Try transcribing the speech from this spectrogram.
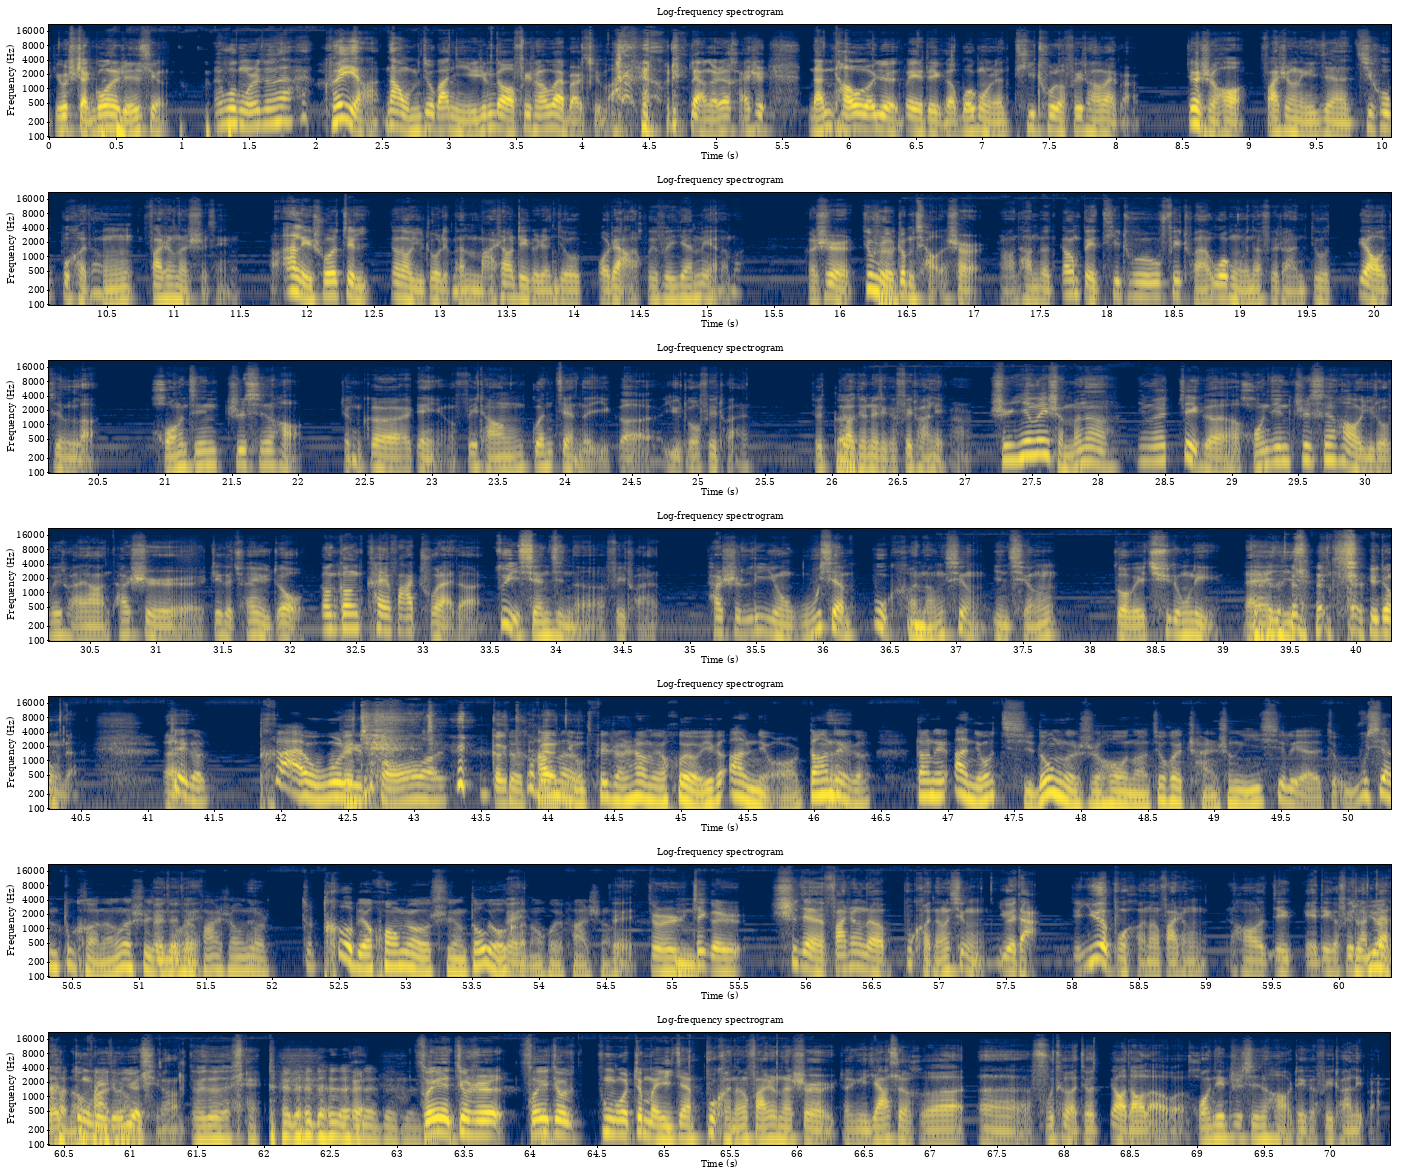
有闪光的人性。哎，倭贡人觉得还可以啊，那我们就把你扔到飞船外边去吧。然后这两个人还是难逃厄运，被这个倭贡人踢出了飞船外边。这时候发生了一件几乎不可能发生的事情。按理说这掉到宇宙里面，马上这个人就爆炸灰飞烟灭了嘛。可是，就是有这么巧的事儿，然后他们刚被踢出飞船，倭贡人的飞船就掉进了黄金之心号，整个电影非常关键的一个宇宙飞船，就掉进了这个飞船里边。是因为什么呢？因为这个黄金之心号宇宙飞船啊，它是这个全宇宙刚刚开发出来的最先进的飞船，它是利用无限不可能性引擎作为驱动力来 驱动的，这个。太无厘头了！就他们飞船上面会有一个按钮，当这个当这个按钮启动的时候呢，就会产生一系列就无限不可能的事情就会发生，就是就特别荒谬的事情都有可能会发生。对，就是这个事件发生的不可能性越大，就越不可能发生，然后这给这个飞船带来的动力就越强。对 对对对对对对对对。所以就是所以就通过这么一件不可能发生的事儿，这个亚瑟和呃福特就掉到了黄金之心号这个飞船里边。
